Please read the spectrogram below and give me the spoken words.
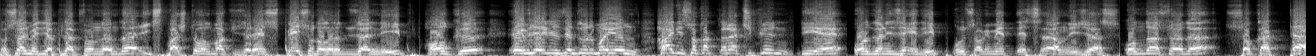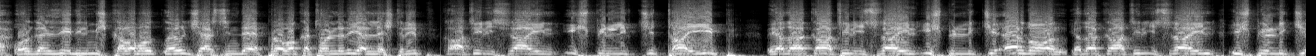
Sosyal medya platformlarında X başta olmak üzere space odaları düzenleyip halkı evlerinizde durmayın, haydi sokaklara çıkın diye organize edip bunu samimiyetle sizler anlayacağız. Ondan sonra da sokakta organize edilmiş kalabalıkların içerisinde provokatörleri yerleştirip katil İsrail, işbirlikçi Tayyip ya da katil İsrail işbirlikçi Erdoğan ya da katil İsrail işbirlikçi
